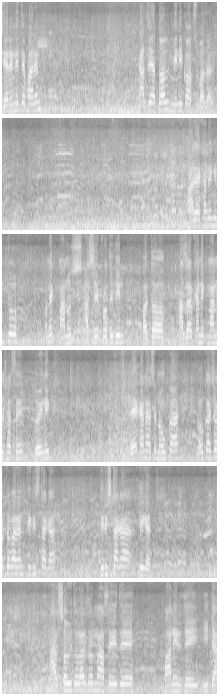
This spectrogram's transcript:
জেনে নিতে পারেন। কাজিয়াতল মিনি কক্সবাজার। আর এখানে কিন্তু অনেক মানুষ আসে প্রতিদিন, হয়তো হাজার খানিক মানুষ আছে দৈনিক। এখানে আছে নৌকা নৌকা চড়তে পারেন তিরিশ টাকা তিরিশ টাকা টিকিট। আর ছবি তোলার জন্য আছে এই যে পানির যে ইটা।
